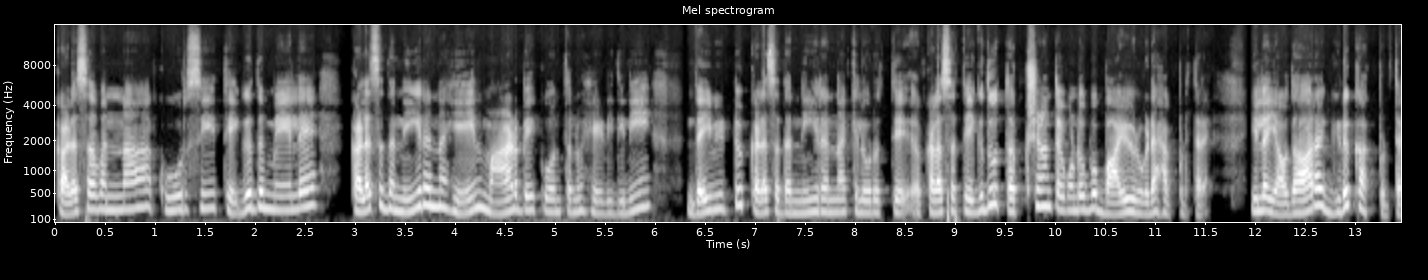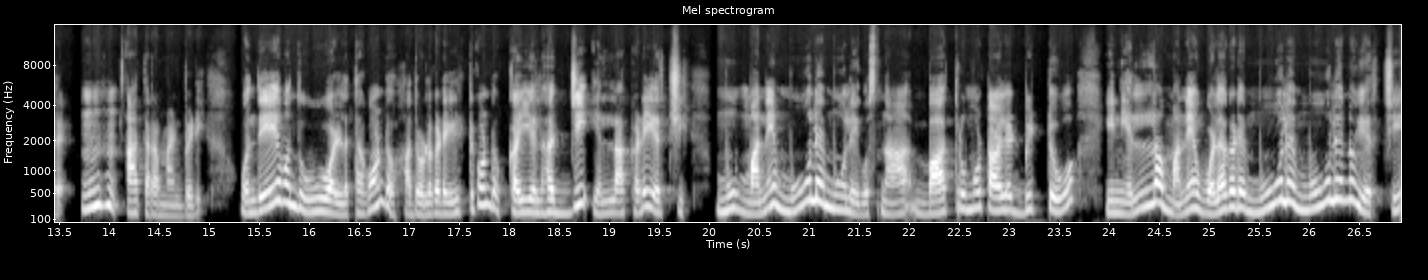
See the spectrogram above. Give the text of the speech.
ಕಳಸವನ್ನು ಕೂರಿಸಿ ತೆಗೆದ ಮೇಲೆ ಕಳಸದ ನೀರನ್ನು ಏನು ಮಾಡಬೇಕು ಅಂತಲೂ ಹೇಳಿದ್ದೀನಿ ದಯವಿಟ್ಟು ಕಳಸದ ನೀರನ್ನು ಕೆಲವರು ತೆ, ಕಳಸ ತೆಗೆದು ತಕ್ಷಣ ತಗೊಂಡೋಗಿ ಬಾಯಿ ಒಳಗಡೆ ಹಾಕ್ಬಿಡ್ತಾರೆ. ಇಲ್ಲ ಯಾವ್ದಾರ ಗಿಡಕ್ಕೆ ಹಾಕ್ಬಿಡ್ತಾರೆ. ಹ್ಞೂ ಹ್ಞೂ ಆ ಥರ ಮಾಡಬೇಡಿ. ಒಂದೇ ಒಂದು ಹೂವು ಹಳ್ಳ ತಗೊಂಡು ಅದರೊಳಗಡೆ ಇಟ್ಕೊಂಡು ಕೈಯಲ್ಲಿ ಹಜ್ಜಿ ಎಲ್ಲ ಕಡೆ ಎರ್ಚಿ. ಮೂ, ಮನೆ ಮೂಲೆ ಮೂಲೆಗೂ ಸ್ನಾ, ಬಾತ್ರೂಮು, ಟಾಯ್ಲೆಟ್ ಬಿಟ್ಟು ಇನ್ನೆಲ್ಲ ಮನೆ ಒಳಗಡೆ ಮೂಲೆ ಮೂಲೆನೂ ಎರ್ಚಿ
